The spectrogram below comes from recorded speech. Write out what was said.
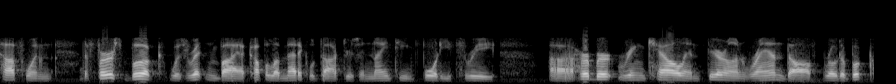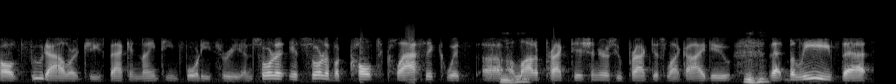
tough one. The first book was written by a couple of medical doctors in 1943 uh, Herbert Rinkel and Theron Randolph wrote a book called Food Allergies back in 1943, and sort of it's sort of a cult classic with uh, mm-hmm. a lot of practitioners who practice like I do mm-hmm. that believe that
